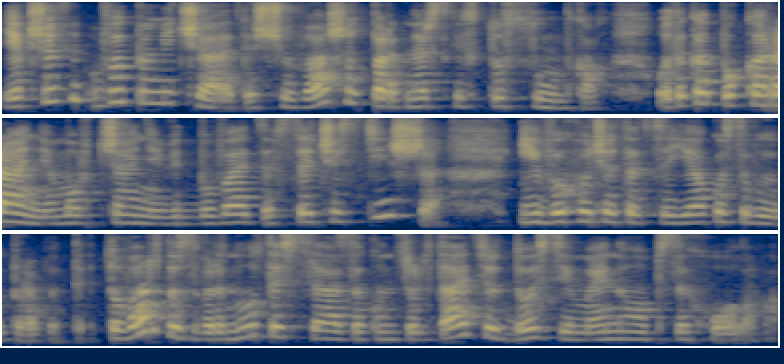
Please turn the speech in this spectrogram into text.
Якщо ви помічаєте, що в ваших партнерських стосунках отаке покарання, мовчання відбувається все частіше, і ви хочете це якось виправити, то варто звернутися за консультацією до сімейного психолога.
